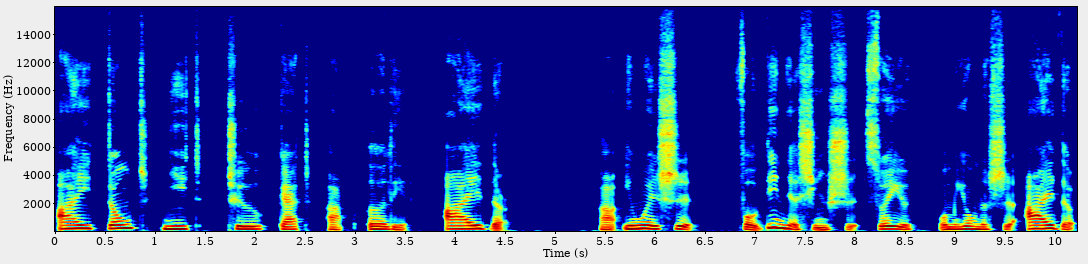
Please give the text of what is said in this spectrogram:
I don't need to get up early either。啊，因为是否定的形式，所以我们用的是 either。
